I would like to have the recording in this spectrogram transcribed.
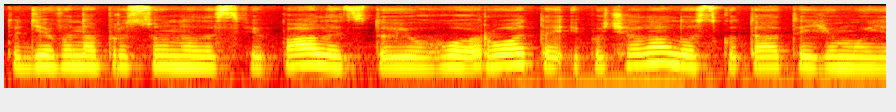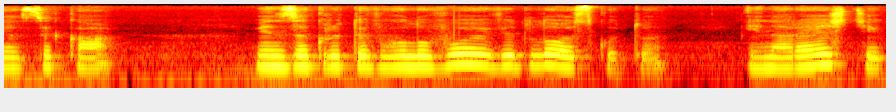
Тоді вона просунула свій палець до його рота і почала лоскотати йому язика. Він закрутив головою від лоскоту, і нарешті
